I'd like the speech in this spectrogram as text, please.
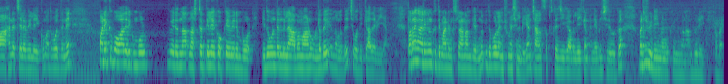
വാഹന ചെലവിലേക്കും അതുപോലെ തന്നെ പണിക്ക് പോവാതിരിക്കുമ്പോൾ വരുന്ന നഷ്ടത്തിലേക്കൊക്കെ വരുമ്പോൾ ഇതുകൊണ്ട് എന്ത് ലാഭമാണ് ഉള്ളത് എന്നുള്ളത് ചോദിക്കാതെ വയ്യ. പറഞ്ഞ കാര്യങ്ങൾ കൃത്യമായിട്ട് മനസ്സിലാണെന്ന് കരുതുന്നു. ഇതുപോലെ ഇൻഫർമേഷൻ ലഭിക്കാൻ ചാനൽ സബ്സ്ക്രൈബ് ചെയ്യുക ബെല്ലൈക്കൻ എനേബിൾ ചെയ്ത് വെക്കുക. മറ്റൊരു വീഡിയോയുമായി നമുക്ക് കാണാം. ദൂരേക്കും ബൈ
